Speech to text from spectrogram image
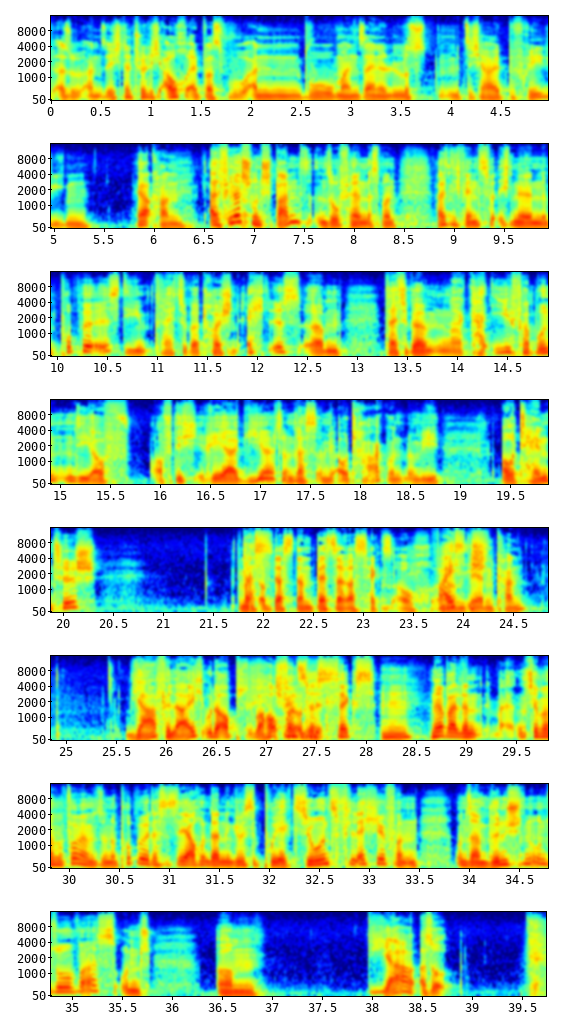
also an sich natürlich auch etwas, wo, an, wo man seine Lust mit Sicherheit befriedigen Ja. kann. Also ich finde das schon spannend, insofern, dass man, weiß nicht, wenn es wirklich eine, eine Puppe ist, die vielleicht sogar täuschend echt ist, ähm, vielleicht sogar mit einer KI verbunden, die auf, auf dich reagiert und das irgendwie autark und irgendwie authentisch. Du meinst, Das- ob das dann besserer Sex auch Weiß ähm, ich- werden kann? Ja, vielleicht. Oder ob es überhaupt Ich mal unter Sex. Mhm. Ne, weil dann, stell dir mal vor, wir haben so eine Puppe, das ist ja auch dann eine gewisse Projektionsfläche von unseren Wünschen und sowas. Und ähm, ja, also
